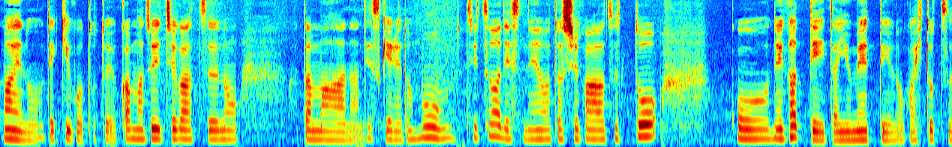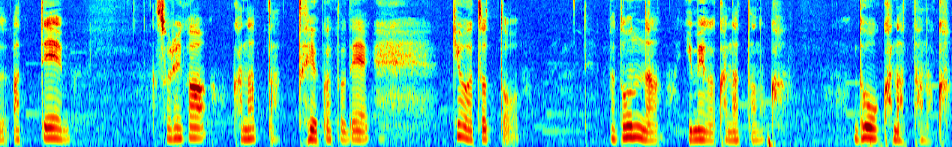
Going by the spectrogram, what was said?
前の出来事というか、まあ、11月の頭なんですけれども実はですね私がずっとこう願っていた夢っていうのが一つあってそれが叶ったということで今日はちょっと、ま、どんな夢が叶ったのかどう叶ったのか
